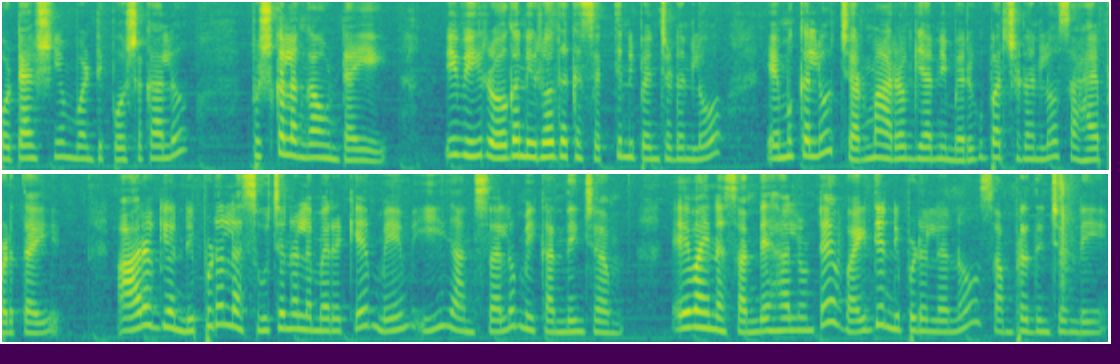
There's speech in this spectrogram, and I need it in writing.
potassium వంటి పోషకాలు పుష్కలంగా ఉంటాయి. ఇవి రోగనిరోధక శక్తిని పెంచడంలో ఎముకలు చర్మ ఆరోగ్యాన్ని మెరుగుపరచడంలో సహాయపడతాయి. ఆరోగ్య నిపుణుల సూచనల మేరకే మేము ఈ అంశాలు మీకు అందించాం. ఏవైనా సందేహాలుంటే వైద్య నిపుణులను సంప్రదించండి.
